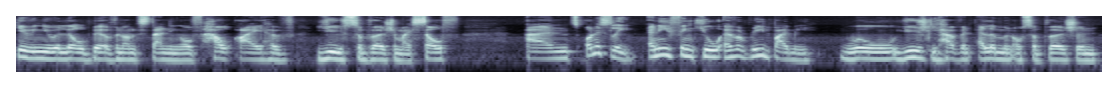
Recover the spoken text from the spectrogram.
giving you a little bit of an understanding of how I have used subversion myself. And honestly, anything you'll ever read by me, will usually have an element of subversion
